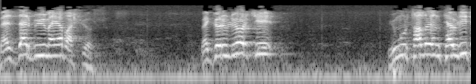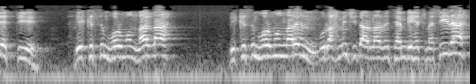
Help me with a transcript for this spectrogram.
Bezler büyümeye başlıyor. Ve görülüyor ki yumurtalığın tevlid ettiği bir kısım hormonlarla bir kısım hormonların bu rahmin cidarlarını tembih etmesiyle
